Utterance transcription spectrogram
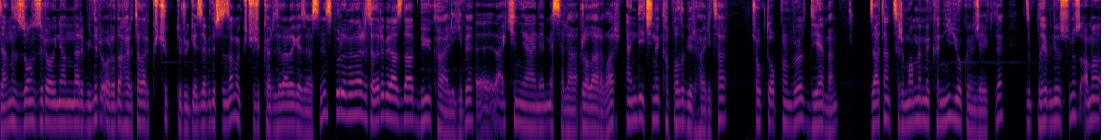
Yalnız Zone Zero oynayanlar bilir. Orada haritalar küçüktür. Gezebilirsiniz ama küçücük haritalarda gezersiniz. Buranın haritaları biraz daha büyük hali gibi. Ee, lakin yani mesela buralar var. Kendi içine kapalı bir harita. Çok da open world diyemem. Zaten tırmanma mekaniği yok öncelikle. Zıplayabiliyorsunuz ama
